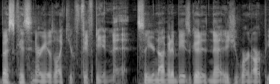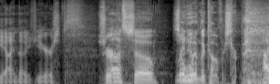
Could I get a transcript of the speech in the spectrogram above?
best case scenario is like you're 50 in net, so you're not going to be as good as net as you were in RPI in those years. Sure. Uh, so, I so mean, who- win the conference tournament. I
